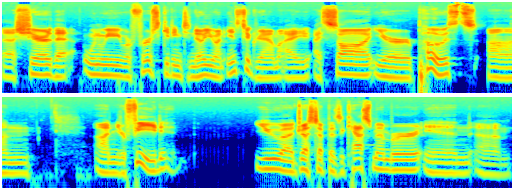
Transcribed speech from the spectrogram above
uh, share that when we were first getting to know you on Instagram, I, I saw your posts on on your feed. You uh, dressed up as a cast member in um,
